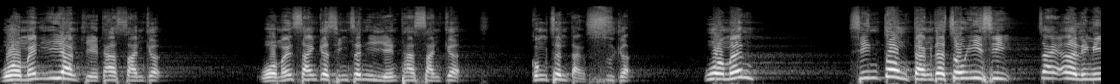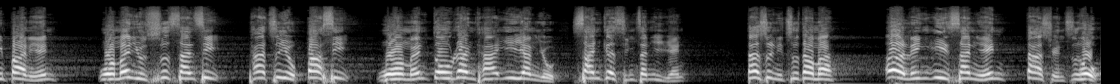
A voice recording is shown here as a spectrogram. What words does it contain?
我们一样给他三个，我们三个行政议员，他三个，公正党四个。我们行动党的州议席在二零零八年，我们有十三系，他只有八系，我们都让他一样有三个行政议员。但是你知道吗？二零一三年。大选之后，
